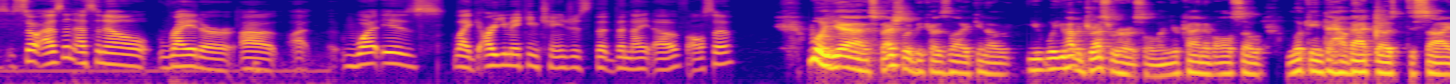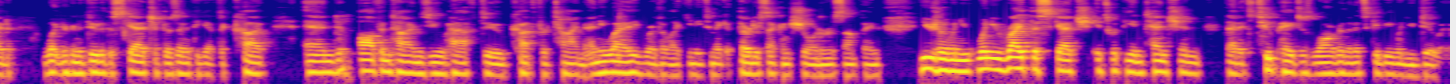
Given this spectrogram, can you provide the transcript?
So, as an SNL writer, uh, what is like? Are you making changes the the night of also? Well, yeah, especially because like you know you well you have a dress rehearsal and you're kind of also looking to how that does to decide what you're going to do to the sketch if there's anything you have to cut and oftentimes you have to cut for time anyway where they're like you need to make it 30 seconds shorter or something usually when you when you write the sketch it's with the intention that it's two pages longer than it's going to be when you do it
